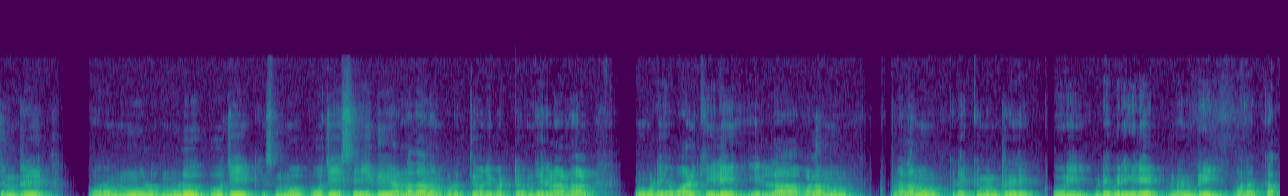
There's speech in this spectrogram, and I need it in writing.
சென்று ஒரு முழு முழு பூஜை பூஜை செய்து அன்னதானம் கொடுத்து வழிபட்டு வந்தீர்களானால் உங்களுடைய வாழ்க்கையிலே எல்லா வளமும் நலமும் கிடைக்கும் என்று கூறி விடைபெறுகிறேன். நன்றி வணக்கம்.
